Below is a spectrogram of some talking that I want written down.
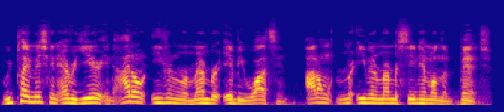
We play Michigan every year, and I don't even remember Ibi Watson. I don't even remember seeing him on the bench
